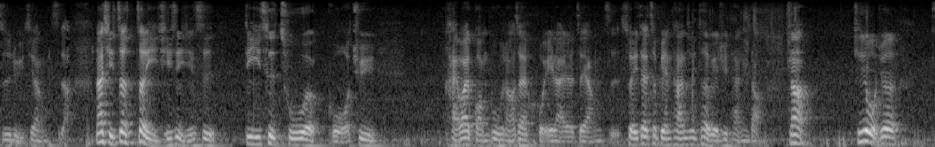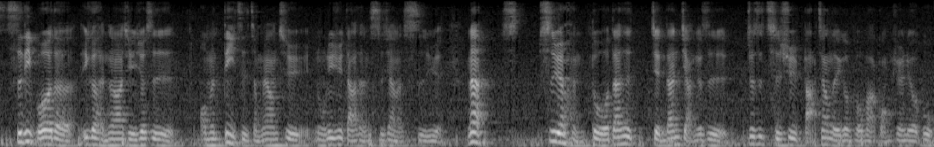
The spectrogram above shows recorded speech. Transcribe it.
之旅这样子啊。那其实这这里其实已经是第一次出了国去。海外广播，然后再回来的这样子，所以在这边他是特别去谈到。那其实我觉得斯蒂博二的一个很重要，其实就是我们弟子怎么样去努力去达成师这样的誓愿。那寺院很多，但是简单讲就是就是持续把这样的一个佛法广宣流布，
